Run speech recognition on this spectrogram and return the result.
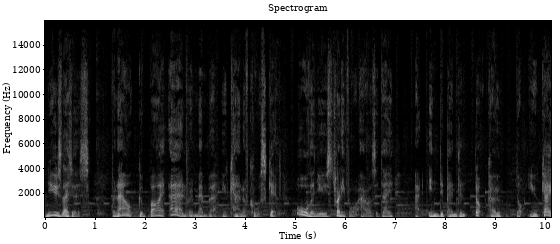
newsletters. For now, goodbye, and remember, you can, of course, get all the news 24 hours a day at independent.co.uk.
